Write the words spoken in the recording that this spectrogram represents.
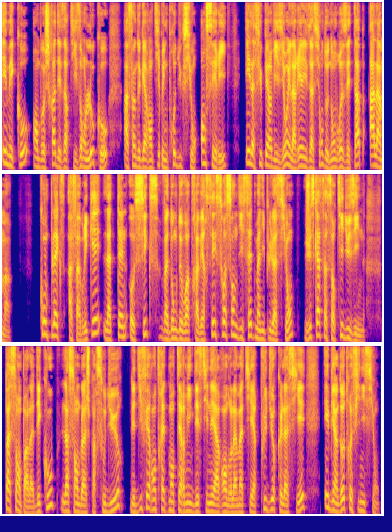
Emeco embauchera des artisans locaux afin de garantir une production en série et la supervision et la réalisation de nombreuses étapes à la main. Complexe à fabriquer, la 1006 va donc devoir traverser 77 manipulations jusqu'à sa sortie d'usine, passant par la découpe, l'assemblage par soudure, les différents traitements thermiques destinés à rendre la matière plus dure que l'acier et bien d'autres finitions.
